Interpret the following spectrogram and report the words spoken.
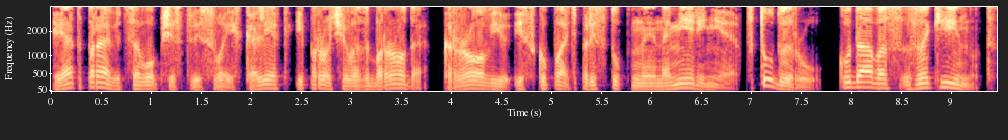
и отправиться в обществе своих коллег и прочего сброда, кровью искупать преступные намерения в ту дыру, Куда вас закинут?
